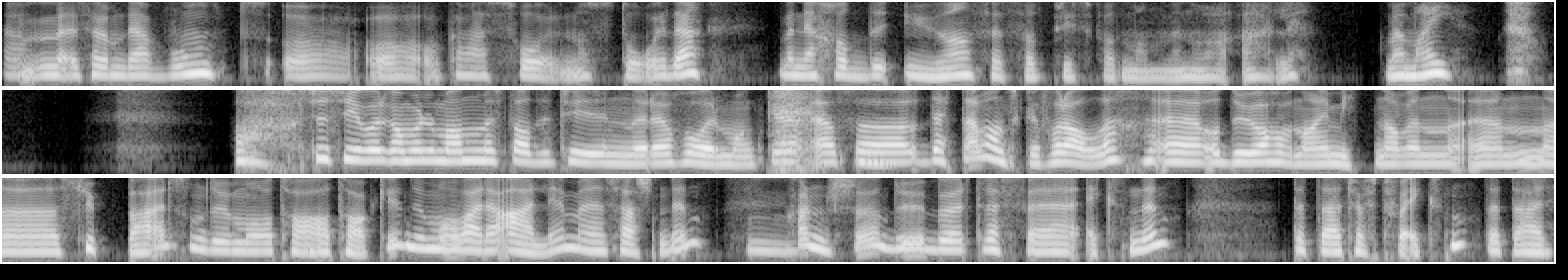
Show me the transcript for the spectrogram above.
Ja. Men Selv om det er vondt og, og, og kan være sårende å stå i det. Men jeg hadde uansett satt pris på at mannen min var ærlig med meg. Åh, 27 år gammel mann med stadig tynnere hårmanke. Altså, Dette er vanskelig for alle, eh, og du har havna i midten av en, en eh, suppe her som du må ta tak i. Du må være ærlig med kjæresten din. Mm. Kanskje du bør treffe eksen din. Dette er tøft for eksen, dette er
